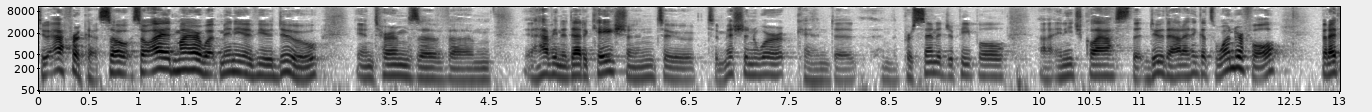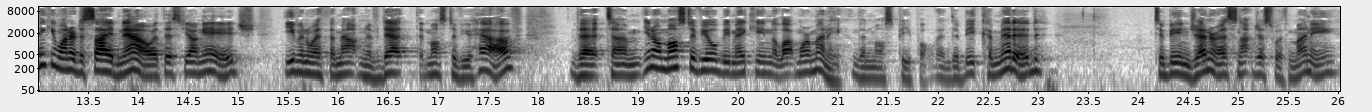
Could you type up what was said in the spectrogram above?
to Africa. So, so I admire what many of you do in terms of um, having a dedication to, to mission work and, uh, and the percentage of people uh, in each class that do that. I think it's wonderful. But I think you want to decide now at this young age even with the mountain of debt that most of you have, that um, you know most of you will be making a lot more money than most people, and to be committed to being generous, not just with money,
